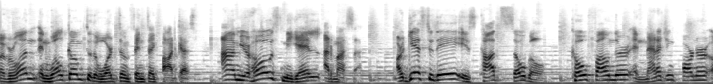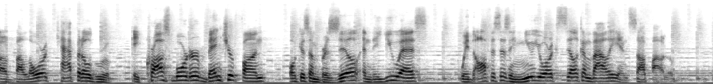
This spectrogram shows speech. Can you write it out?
Everyone, and welcome to the Wharton FinTech Podcast. I'm your host, Miguel Armaza. Our guest today is Scott Sobel, co founder and managing partner of Valor Capital Group, a cross border venture fund focused on Brazil and the US with offices in New York, Silicon Valley, and Sao Paulo.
